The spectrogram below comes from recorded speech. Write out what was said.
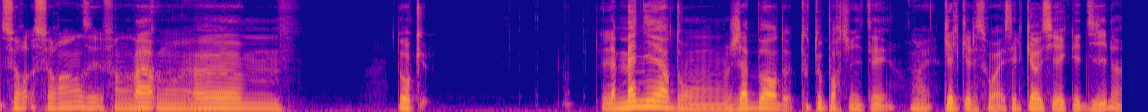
ser- Serein zé- Enfin, Bah, comment, euh, Euh, donc, la manière dont j'aborde toute opportunité, ouais. quelle qu'elle soit, et c'est le cas aussi avec les deals,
